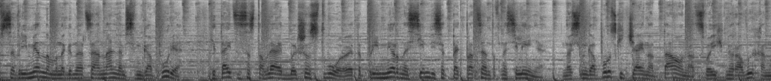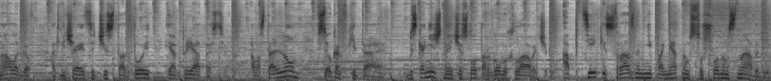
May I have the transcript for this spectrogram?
В современном многонациональном Сингапуре китайцы составляют большинство, это примерно 75% населения. Но сингапурский Чайна-таун от своих мировых аналогов отличается чистотой и опрятностью. А в остальном все как в Китае. Бесконечное число торговых лавочек, аптеки с разным непонятным сушеным снадобьем,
